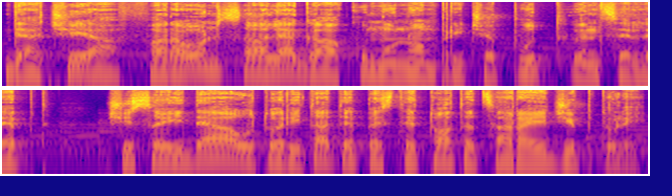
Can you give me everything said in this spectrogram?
De aceea, Faraon să aleagă acum un om priceput, înțelept și să îi dea autoritate peste toată țara Egiptului.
